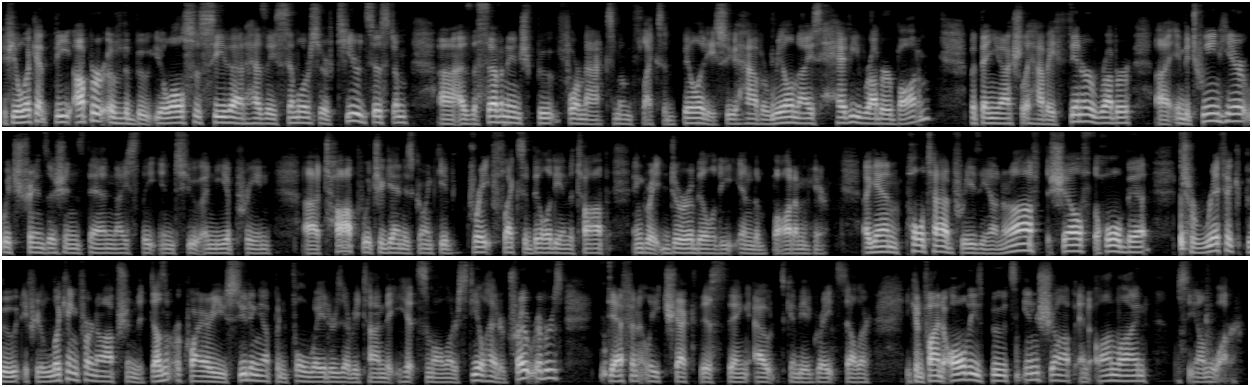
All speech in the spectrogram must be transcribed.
If you look at the upper of the boot, you'll also see that has a similar sort of tiered system uh, as the 7-inch boot for maximum flexibility. So you have a real nice heavy rubber bottom, but then you actually have a thinner rubber uh, in between here, which transitions then nicely into a neoprene uh, top, which again is going to give great flexibility in the top and great durability in the bottom here. Again, pull tab for easy on and off, the shelf, the whole bit. Terrific boot. If you're looking for an option that doesn't require you suiting up in full waders every time that you hit smaller steelhead trout rivers, definitely check this thing out. It's going to be a great seller. You can find all these boots in shop and online. We'll see you on the water.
